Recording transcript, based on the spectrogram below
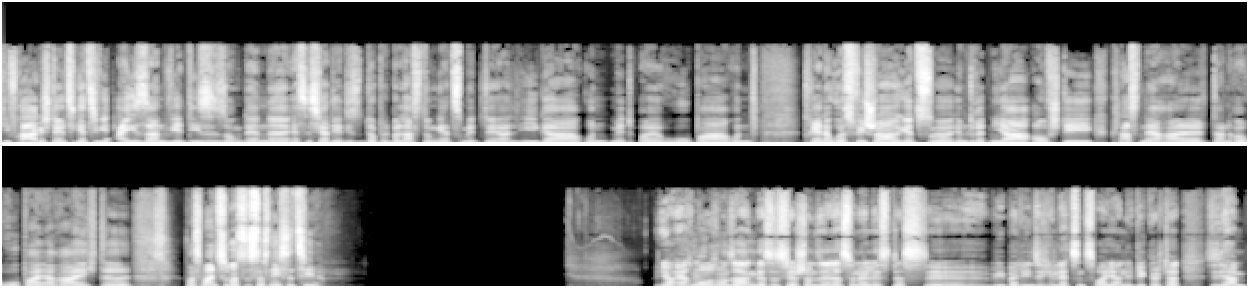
die Frage stellt sich jetzt, wie eisern wird diese Saison? Denn äh, es ist ja die, diese Doppelbelastung jetzt mit der Liga und mit Europa. Und Trainer Urs Fischer jetzt äh, im dritten Jahr Aufstieg, Klassenerhalt, dann Europa erreicht. Äh, was meinst du, was ist das nächste Ziel? Ja, erstmal muss man sagen, dass es ja schon sensationell ist, dass äh, wie Berlin sich in den letzten zwei Jahren entwickelt hat. Sie haben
